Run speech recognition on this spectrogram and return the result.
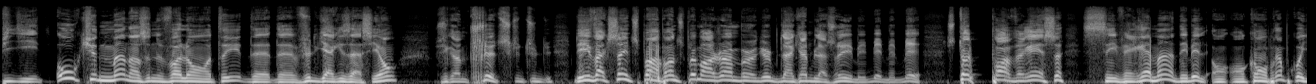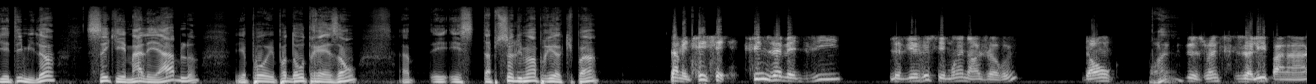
puis il est aucunement dans une volonté de, vulgarisation. C'est comme, tu- des vaccins, tu peux en prendre, tu peux manger un burger puis de la crème glacée, c'est tout pas vrai, ça. C'est vraiment débile. On, comprend pourquoi il a été mis là. C'est qu'il est malléable, là. Il n'y a pas, pas d'autre raison. Euh, et et c'est absolument préoccupant. Non, mais tu sais, s'il nous avait dit le virus est moins dangereux, donc on Ouais. plus besoin de s'isoler pendant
